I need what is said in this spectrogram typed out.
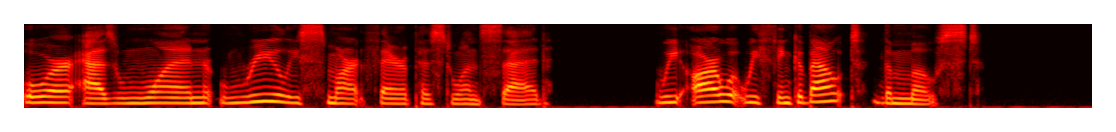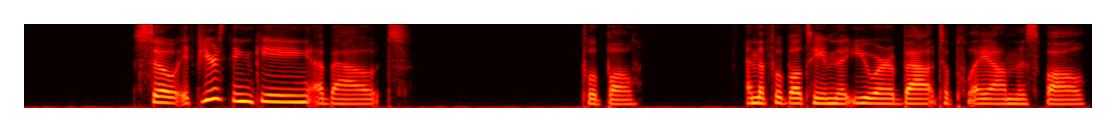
Or, as one really smart therapist once said, we are what we think about the most. So, if you're thinking about football, and the football team that you are about to play on this fall.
